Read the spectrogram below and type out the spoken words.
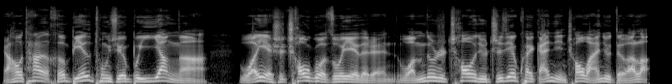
然后他和别的同学不一样啊，我也是抄过作业的人，我们都是抄就直接快赶紧抄完就得了，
